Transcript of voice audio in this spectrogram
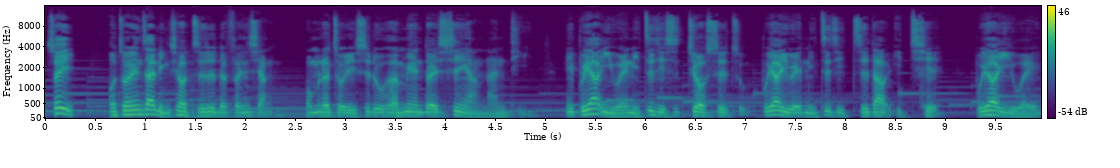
所以我昨天在领袖之日的分享，我们的主题是如何面对信仰难题。你不要以为你自己是救世主，不要以为你自己知道一切。不要以为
